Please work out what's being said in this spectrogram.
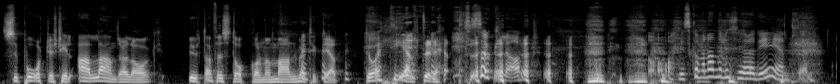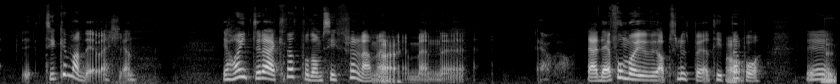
supporters till alla andra lag utanför Stockholm och Malmö tyckte jag att du har helt rätt. Såklart. Ja, hur ska man analysera det egentligen? Tycker man det verkligen? Jag har inte räknat på de siffrorna, men, Nej. men eh, ja, det får man ju absolut börja titta ja. på. Det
